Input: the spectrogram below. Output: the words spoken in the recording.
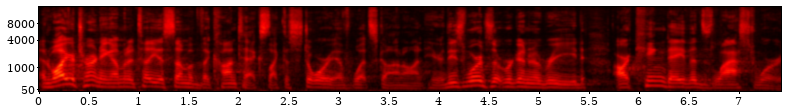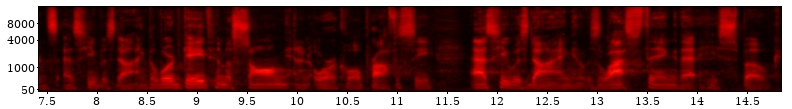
And while you're turning, I'm going to tell you some of the context, like the story of what's gone on here. These words that we're going to read are King David's last words as he was dying. The Lord gave him a song and an oracle, a prophecy as he was dying, and it was the last thing that he spoke.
